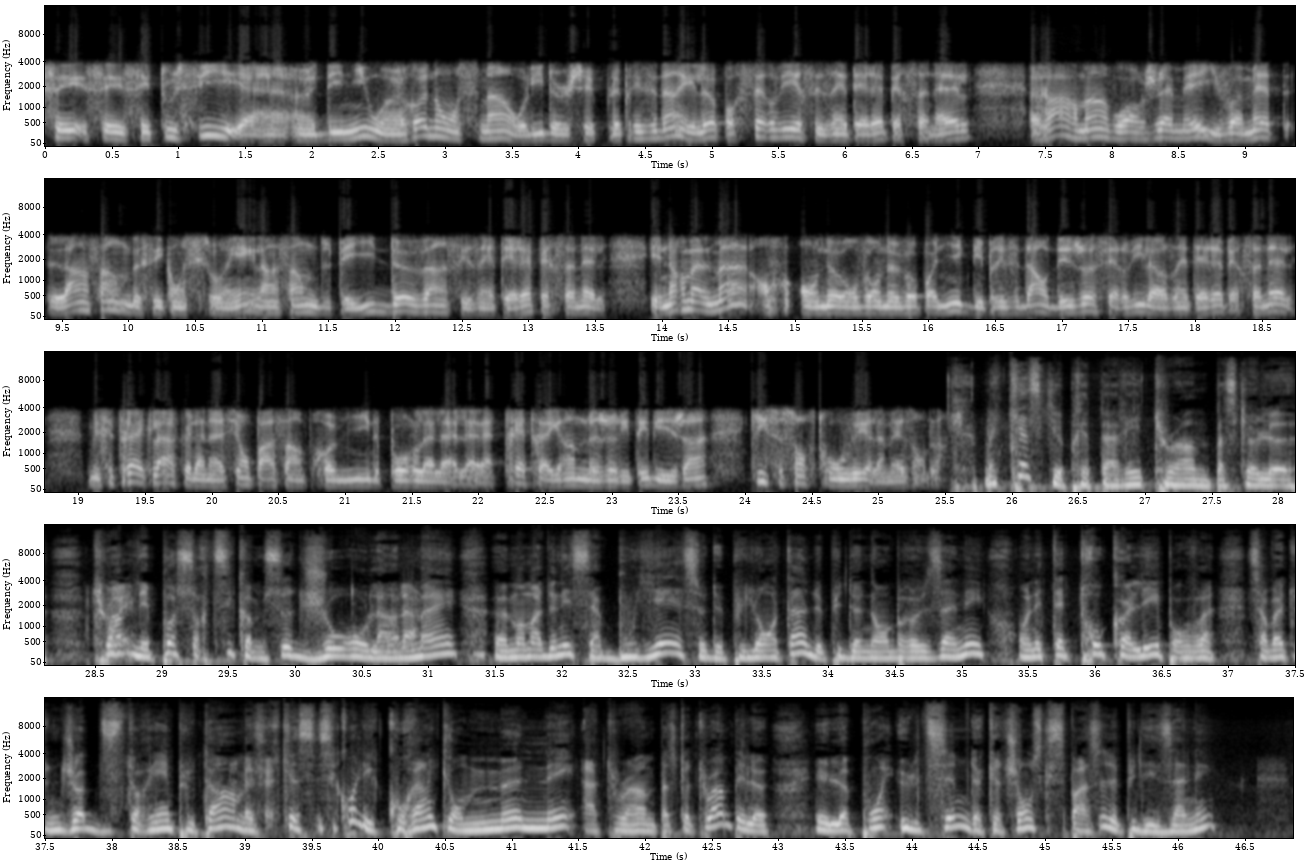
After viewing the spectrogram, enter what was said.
c'est, aussi un, un déni ou un renoncement au leadership le président est là pour servir ses intérêts personnels. Rarement, voire jamais, il va mettre l'ensemble de ses concitoyens, l'ensemble du pays devant ses intérêts personnels. Et normalement, on, on, on ne va pas nier que des présidents ont déjà servi leurs intérêts personnels, mais c'est très clair que la nation passe en premier pour la, la, la, très, très grande majorité des gens qui se sont retrouvés à la Maison-Blanche. Mais qu'est-ce qui a préparé Trump? Parce que le Trump ouais. n'est pas sorti comme ça du jour au lendemain. Voilà. À un moment donné, ça bouillait ça depuis longtemps, depuis de nombreuses années. On était trop collés pour vrai. Ça va être une job d'historien plus tard, mais c'est quoi les courants qui ont mené à Trump? Parce que Trump est le, est le point ultime de quelque chose qui se passait depuis des années.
